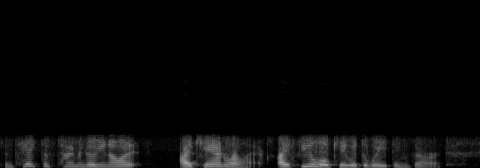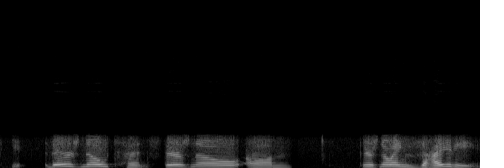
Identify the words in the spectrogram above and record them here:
can take this time and go, you know what? I can relax. I feel okay with the way things are. There's no tense. There's no um there's no anxiety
